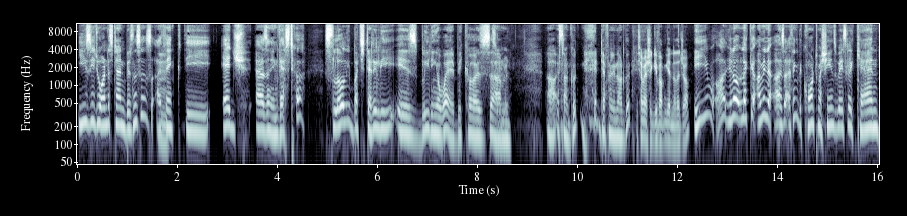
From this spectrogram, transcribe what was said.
easy to understand businesses, I Hmm. think the edge as an investor slowly but steadily is bleeding away because um, uh, it's not good. Definitely not good. You tell me I should give up and get another job? You, uh, you know, like I mean, as I think the quant machines basically can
